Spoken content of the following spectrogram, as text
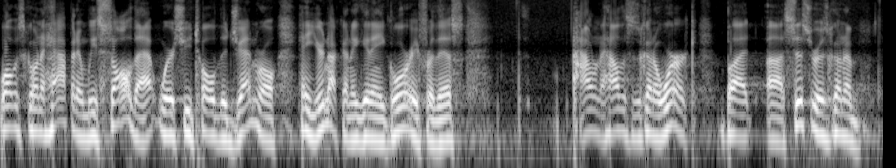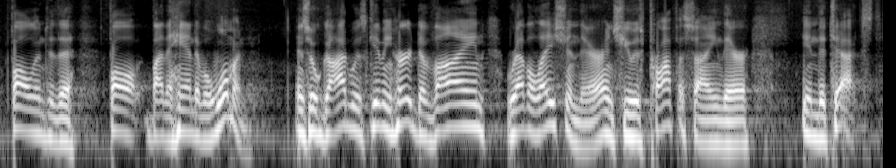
what was going to happen. And we saw that where she told the general, hey, you're not going to get any glory for this. I don't know how this is going to work, but uh, Sisera is going to fall into the fall by the hand of a woman. And so God was giving her divine revelation there, and she was prophesying there in the text.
